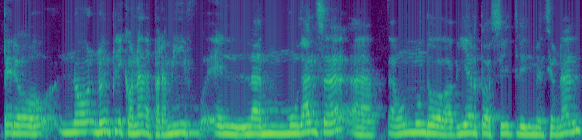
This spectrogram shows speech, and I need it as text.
pero no, no implicó nada. Para mí, el- la mudanza a, a un mundo abierto así, tridimensional,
